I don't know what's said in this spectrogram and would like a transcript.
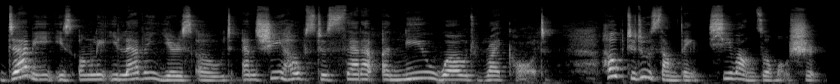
Debbie is only 11 years old and she hopes to set up a new world record. Hope to do something 希望做某事。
